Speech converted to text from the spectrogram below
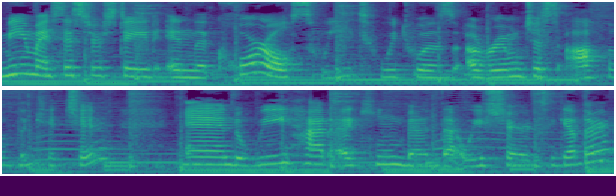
Me and my sister stayed in the Coral Suite, which was a room just off of the kitchen, and we had a king bed that we shared together.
